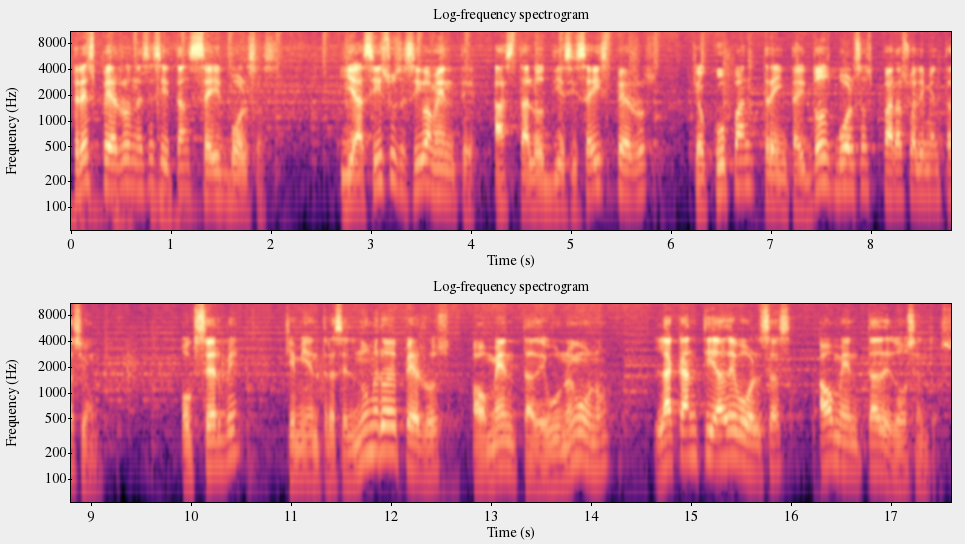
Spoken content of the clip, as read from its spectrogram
Tres perros necesitan seis bolsas. Y así sucesivamente hasta los 16 perros que ocupan 32 bolsas para su alimentación. Observe que mientras el número de perros aumenta de uno en uno, la cantidad de bolsas aumenta de dos en dos.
